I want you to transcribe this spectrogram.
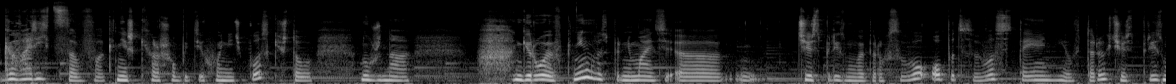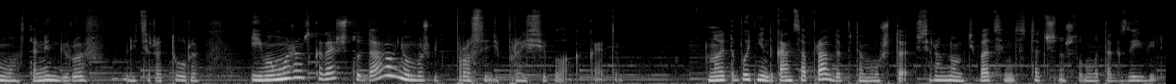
говорится в книжке «Хорошо быть тихонечь Боски», что нужно героев книг воспринимать э, через призму, во-первых, своего опыта, своего состояния, и, во-вторых, через призму остальных героев литературы. И мы можем сказать, что да, у него, может быть, просто депрессия была какая-то. Но это будет не до конца правда, потому что все равно мотивации недостаточно, чтобы мы так заявили.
